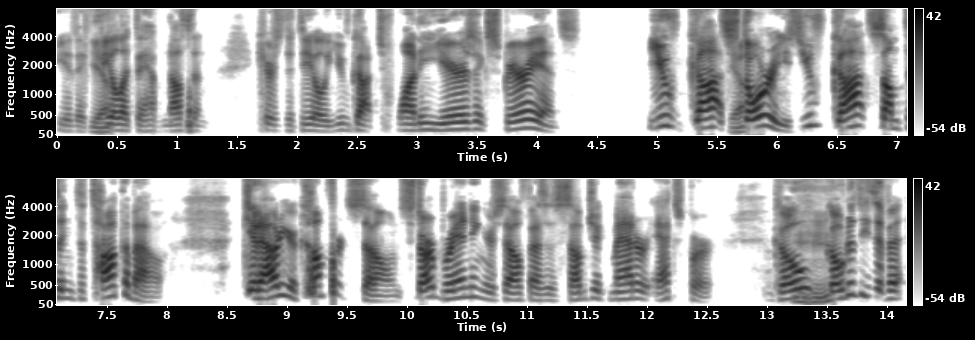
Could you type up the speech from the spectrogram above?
you know, they Yeah. feel like they have nothing. Here's the deal: you've got 20 years experience. You've got Yeah. stories. You've got something to talk about. Get out of your comfort zone. Start branding yourself as a subject matter expert. Go Mhm. go to these events.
